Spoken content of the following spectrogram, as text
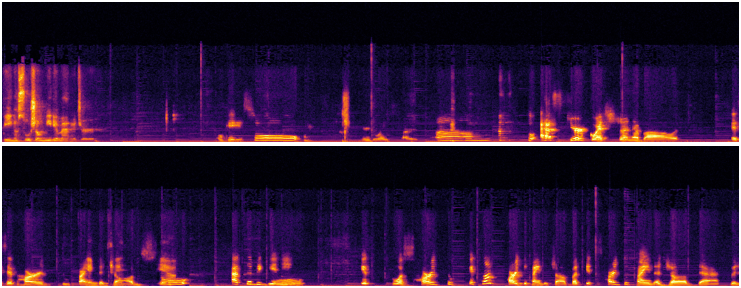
being a social media manager? Okay so where do i start? Um to ask your question about is it hard to find the jobs so yeah. at the beginning was hard to it's not hard to find a job but it's hard to find a job that will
